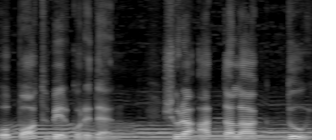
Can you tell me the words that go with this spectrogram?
ও পথ বের করে দেন। সুরা আত্মালাক দুই।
